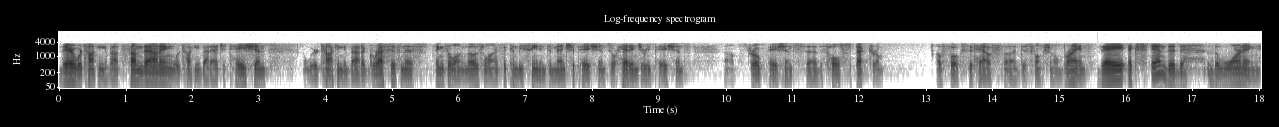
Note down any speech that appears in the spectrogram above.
There, we're talking about sundowning, we're talking about agitation, we're talking about aggressiveness, things along those lines that can be seen in dementia patients or head injury patients, stroke patients, uh, this whole spectrum of folks that have uh, dysfunctional brains. They extended the warning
